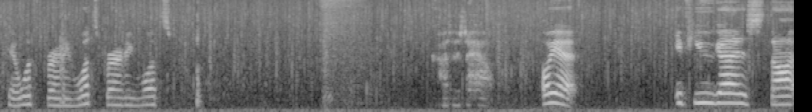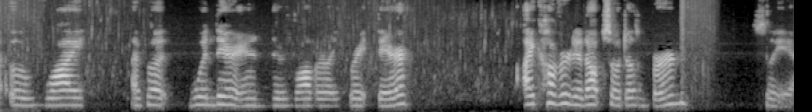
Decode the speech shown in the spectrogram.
Okay, what's burning? What's burning? What's cut it out. Oh yeah, if you guys thought of why I put wood there and there's lava like right there, I covered it up so it doesn't burn. So yeah.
